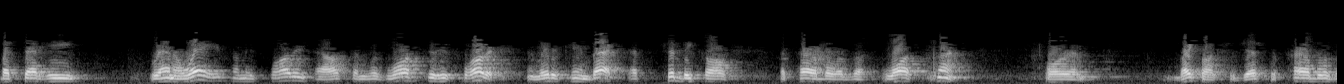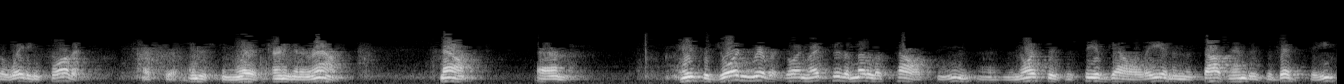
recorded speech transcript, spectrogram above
but that he ran away from his father's house and was lost to his father and later came back. That should be called the parable of the lost son. Or, um, Blaiklock suggests the parable of the waiting father. That's an interesting way of turning it around. Now, um, here's the Jordan River going right through the middle of Palestine. Uh, in the north is the Sea of Galilee, and in the south end is the Dead Sea.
